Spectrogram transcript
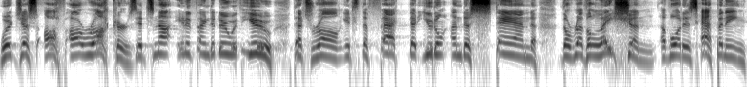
we're just off our rockers, it's not anything to do with you that's wrong. It's the fact that you don't understand the revelation of what is happening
